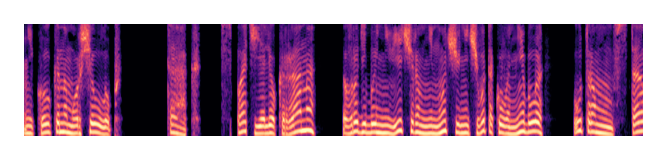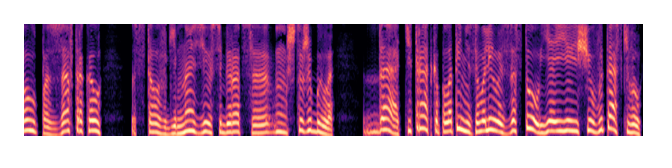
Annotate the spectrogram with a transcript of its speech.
Николка наморщил лоб. Так, спать я лег рано, вроде бы ни вечером, ни ночью ничего такого не было. Утром встал, позавтракал, стал в гимназию собираться. Что же было? Да, тетрадка по латыни завалилась за стол, я ее еще вытаскивал.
